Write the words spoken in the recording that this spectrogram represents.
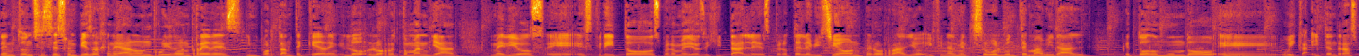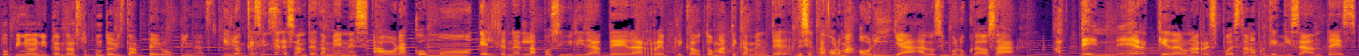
Entonces eso empieza a generar un ruido en redes importante que lo retoman ya medios eh, escritos, pero medios digitales, pero televisión, pero radio y finalmente se vuelve un tema viral que todo mundo eh, ubica y tendrás tu opinión y tendrás tu punto de vista, pero opinas. Y lo que es interesante también es ahora cómo el tener la posibilidad de dar réplica automáticamente, de cierta forma, orilla a los involucrados a, a tener que dar una respuesta, ¿no? Porque quizá antes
